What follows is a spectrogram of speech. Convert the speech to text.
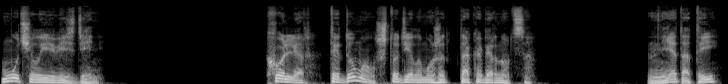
мучил ее весь день. «Холлер, ты думал, что дело может так обернуться?» «Нет, а ты?»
